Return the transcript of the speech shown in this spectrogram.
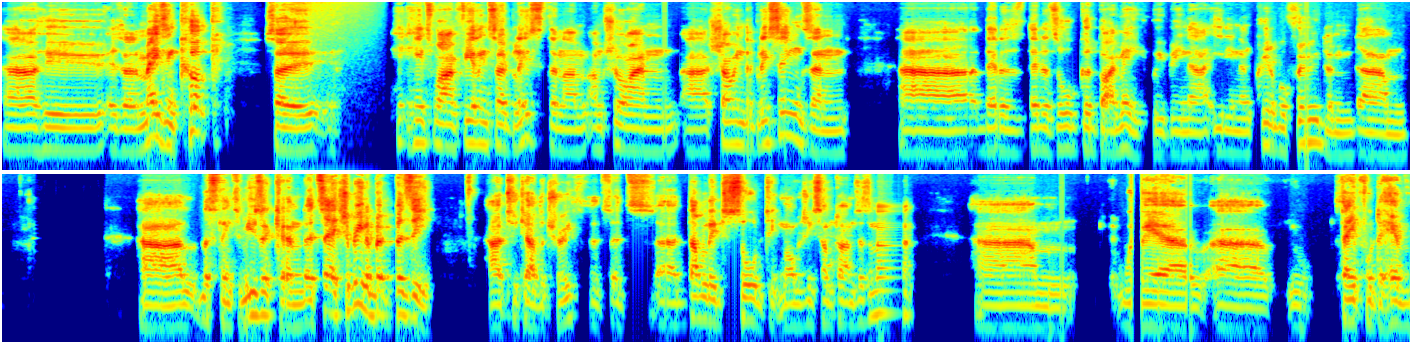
uh, who is an amazing cook. So hence why I'm feeling so blessed, and I'm I'm sure I'm uh, showing the blessings, and uh, that is that is all good by me. We've been uh, eating incredible food, and um, uh, listening to music, and it's actually been a bit busy. Uh, to tell the truth, it's it's double-edged sword technology sometimes, isn't it? Um, we're uh, thankful to have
